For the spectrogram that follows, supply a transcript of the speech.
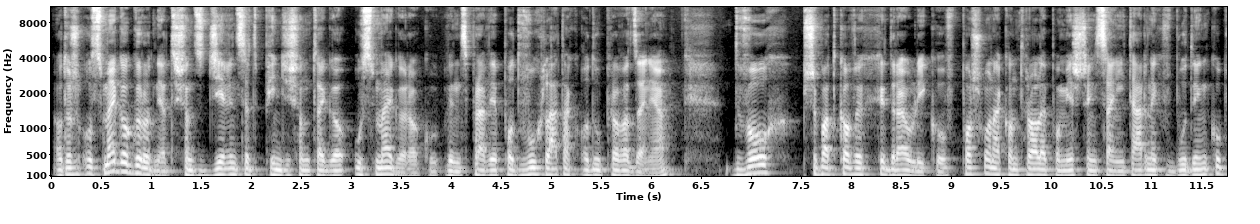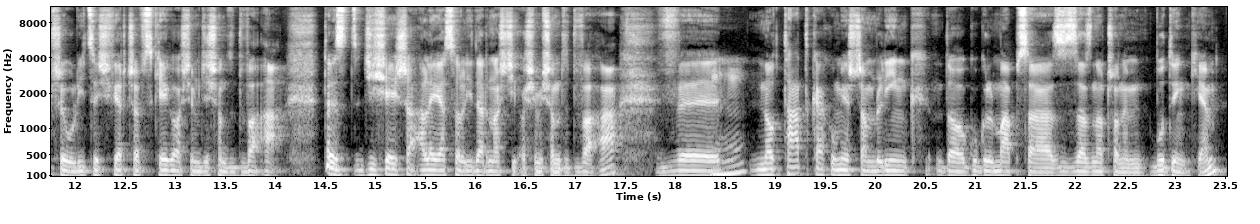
Otóż 8 grudnia 1958 roku, więc prawie po dwóch latach od uprowadzenia, dwóch przypadkowych hydraulików poszło na kontrolę pomieszczeń sanitarnych w budynku przy ulicy Świerczewskiego 82A. To jest dzisiejsza Aleja Solidarności 82A. W mhm. notatkach umieszczam link do Google Mapsa z zaznaczonym budynkiem.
